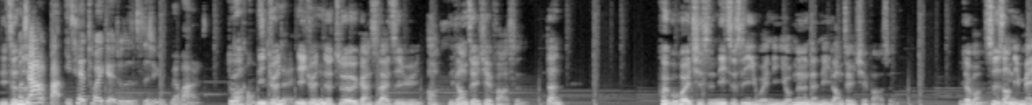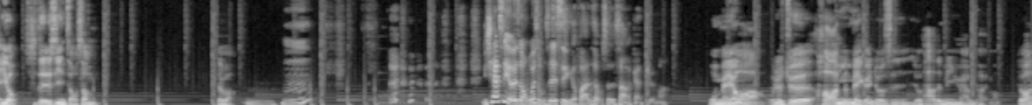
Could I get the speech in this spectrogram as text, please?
你真的我现在要把一切推给就是事情没有办法，对啊你觉得你觉得你的罪恶感是来自于哦，你让这一切发生，但会不会其实你只是以为你有那个能力让这一切发生，对吧？嗯事实上你没有，是这些事情找上你，对吧？嗯哼，你现在是有一种为什么这些事情都发生在我身上的感觉吗？我没有啊，我就觉得好啊，那每个人就是有他的命运安排嘛，对吧、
